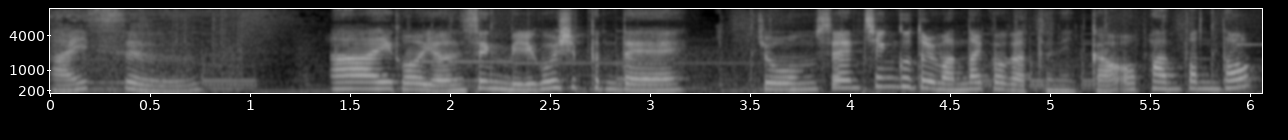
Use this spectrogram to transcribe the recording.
nice. 아 이거 연승 밀고 싶은데 좀 센 친구들 만날 것 같으니까 up 한 번 더?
